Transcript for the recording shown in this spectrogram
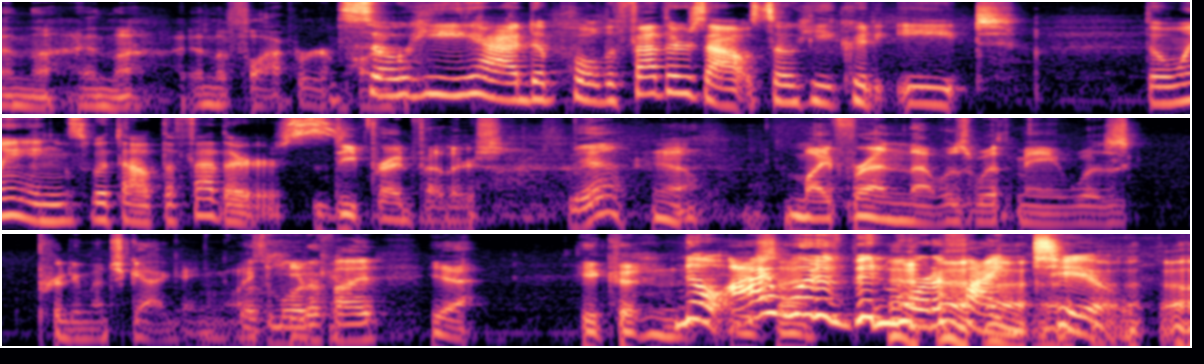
in the in the in the flapper. Part. So he had to pull the feathers out so he could eat the wings without the feathers. deep fried feathers. Yeah. Yeah. my friend that was with me was pretty much gagging. Like Was he mortified. could- yeah, he couldn't. No, he I said- would have been mortified too.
